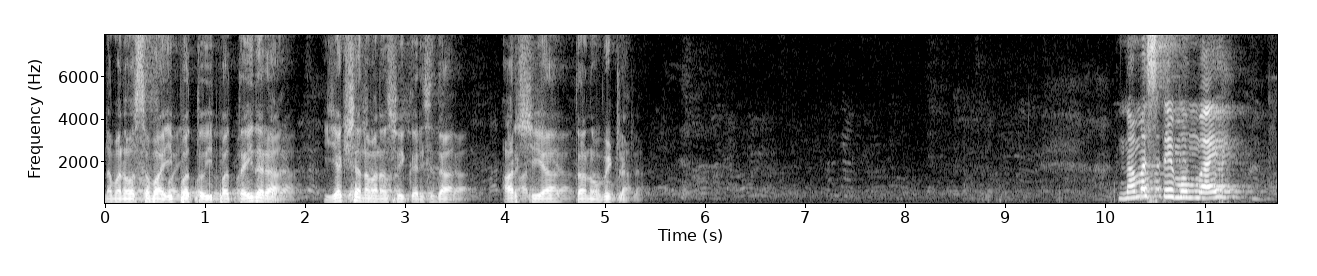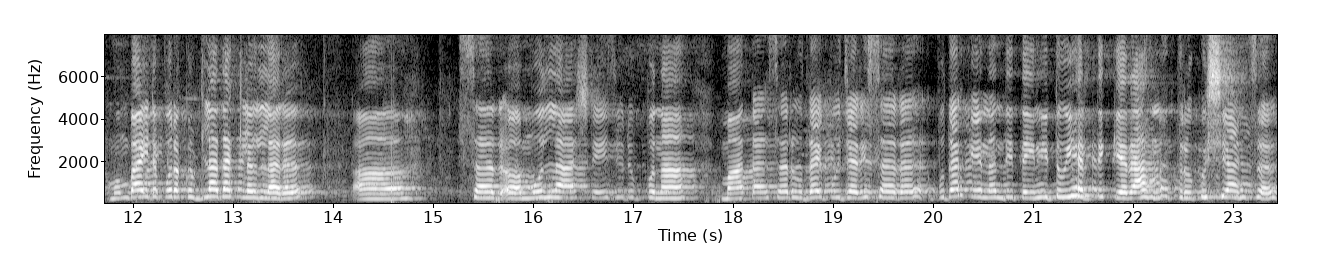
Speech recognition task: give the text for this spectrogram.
ನಮ್ಮ ನವೋತ್ಸವ ಇಪ್ಪತ್ತು ಇಪ್ಪತ್ತೈದರ ಯಕ್ಷನವನ್ನು ಸ್ವೀಕರಿಸಿದ ಅರ್ಷಿಯ ತನು ಬಿಟ್ಲ ನಮಸ್ತೆ ಮುಂಬೈ. ಮುಂಬೈ ಪೂರ ಕುಡ್ಲ ಕ್ಲರ್ ಸರ್ ಮುಲ್ಲ, ಸ್ಟೇಜ್ ಇರುಪ್ಪುನ ಮಾತಾ, ಸರ್, ಉದಯ್ ಪೂಜಾರಿ ಸರ್, ಪುದರ್ಕೆ ನಂದಿತೆ ನೀ ತೂ ಹೆರ್ತಿಕ್ಕೆ ರಾಮ್ನತ್ರು, ಖುಷಿ ಸರ್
